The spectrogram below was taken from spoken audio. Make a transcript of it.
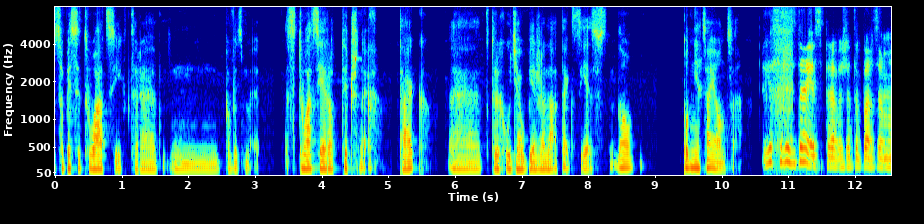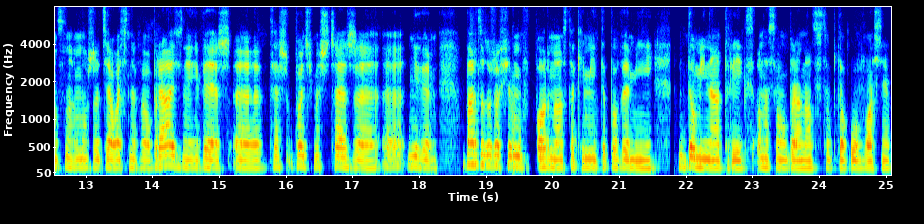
sobie sytuacji, które mm, powiedzmy, sytuacji erotycznych, tak, w których udział bierze lateks, jest no, podniecające. Ja sobie zdaję sprawę, że to bardzo mocno może działać na wyobraźnię i wiesz, e, też bądźmy szczerzy, e, nie wiem, bardzo dużo filmów porno z takimi typowymi dominatrix, one są ubrane od stóp do głów właśnie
